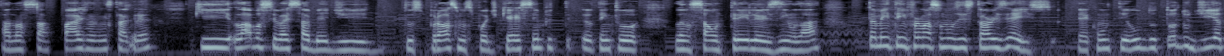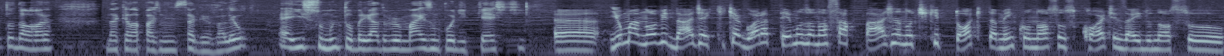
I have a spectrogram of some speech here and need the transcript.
a nossa página no Instagram, que lá você vai saber de dos próximos podcasts. Sempre eu tento lançar um trailerzinho lá. Também tem informação nos stories e é isso. É conteúdo todo dia, toda hora naquela página no Instagram. Valeu? É isso, muito obrigado por mais um podcast. Uh, e uma novidade aqui que agora temos a nossa página no TikTok também com nossos cortes aí do nosso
